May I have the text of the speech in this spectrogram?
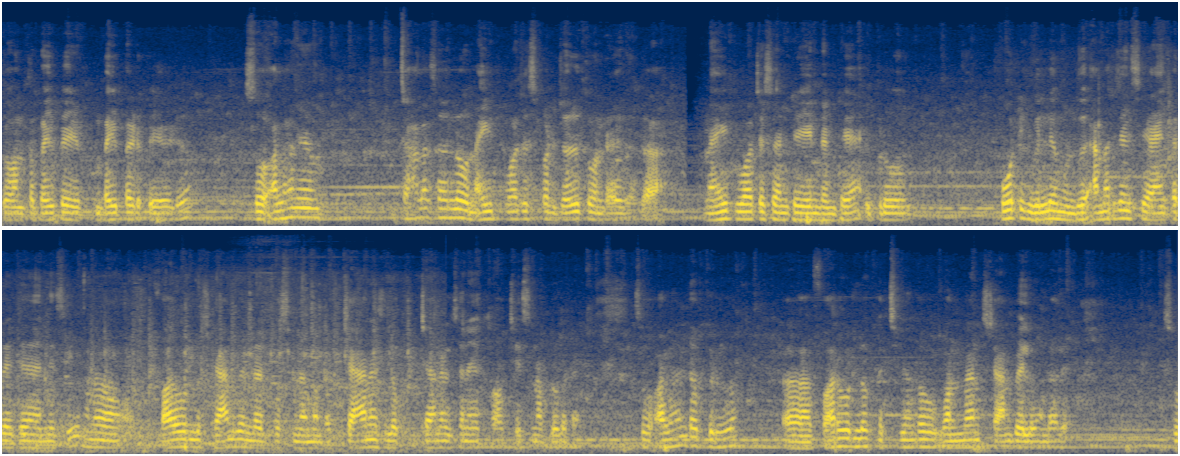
సో అంత భయపడి భయపడిపోయాడు. సో అలానే చాలాసార్లు నైట్ వాచెస్ కూడా జరుగుతూ ఉంటాయి కదా. నైట్ వాచెస్ అంటే ఏంటంటే ఇప్పుడు పోటీకి వెళ్ళే ముందు ఎమర్జెన్సీ యాంకర్ అయితే అనేసి మనం ఫార్వర్డ్లో స్టాండ్ బై అనమాట ఛానల్స్లో ఛానల్స్ అనేవి కాల్ చేసినప్పుడు కూడా సో అలాంటప్పుడు ఫార్వర్డ్లో ఖచ్చితంగా వన్ మ్యాన్ స్టాండ్ బైలో ఉండాలి. సో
